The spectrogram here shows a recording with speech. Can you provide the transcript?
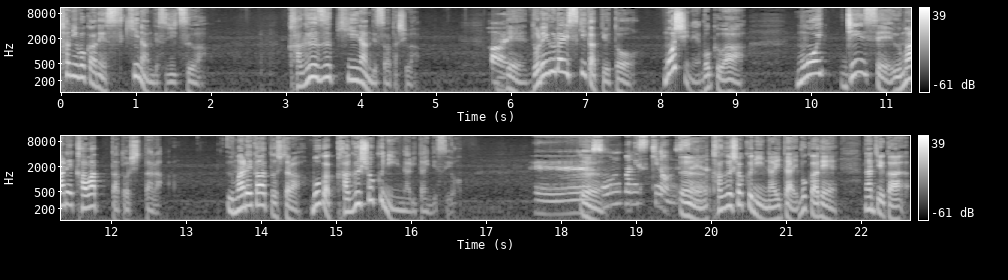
当に僕はね、好きなんです、実は。家具好きなんです、私は。はい。で、どれぐらい好きかっていうと、もしね、僕は、もう一人生生まれ変わったとしたら、生まれ変わったとしたら、僕は家具職人になりたいんですよ。へえ、うんそんなに好きなんですうん、ね。家具職人になりたい。僕はね、なんていうか、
